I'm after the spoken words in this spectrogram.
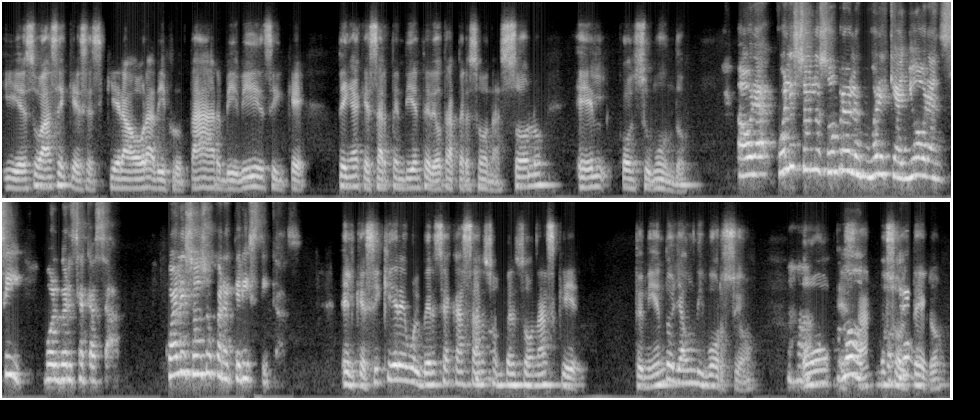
y eso hace que se quiera ahora disfrutar, vivir sin que tenga que estar pendiente de otra persona, solo él con su mundo. Ahora, ¿cuáles son los hombres o las mujeres que añoran sí volverse a casar? ¿Cuáles son sus características? El que sí quiere volverse a casar son personas que teniendo ya un divorcio o estando soltero,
